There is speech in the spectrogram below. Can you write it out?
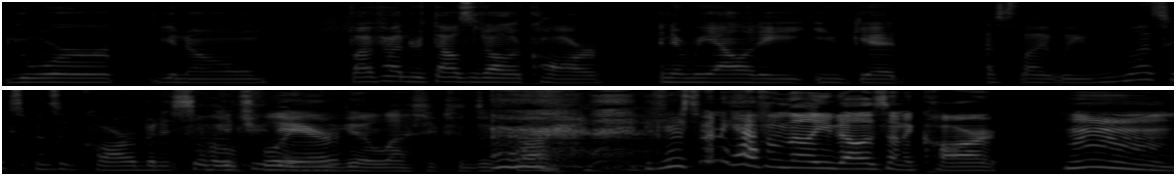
your, you know, $500,000 car and in reality you get a slightly less expensive car, but it still gets you there you get a less expensive car. if you're spending half a million dollars on a car, hmm,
